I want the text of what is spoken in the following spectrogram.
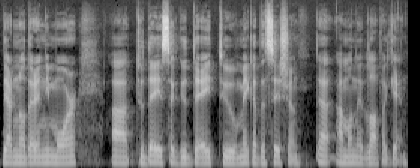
they are not there anymore, uh, today is a good day to make a decision that I'm gonna love again.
